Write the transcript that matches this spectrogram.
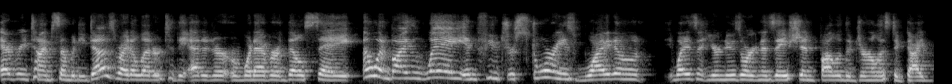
every time somebody does write a letter to the editor or whatever, they'll say, "Oh, and by the way, in future stories, why don't why doesn't your news organization follow the journalistic guide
